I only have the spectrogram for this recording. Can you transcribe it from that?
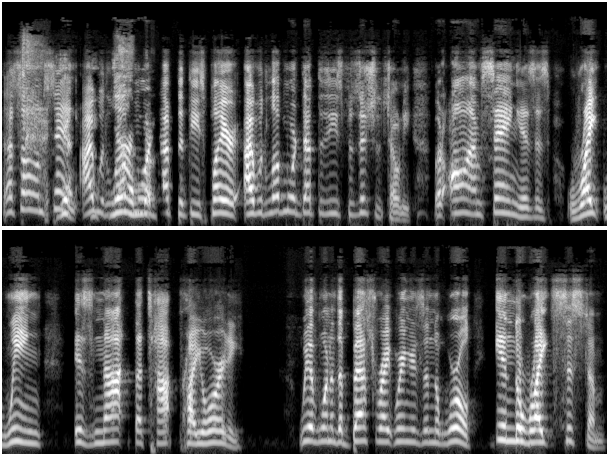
That's all I'm saying. I would yeah, love more no. depth at these players. I would love more depth at these positions, Tony. But all I'm saying is, is right wing is not the top priority. We have one of the best right wingers in the world in the right system.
